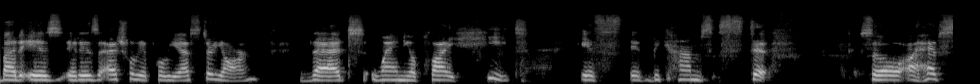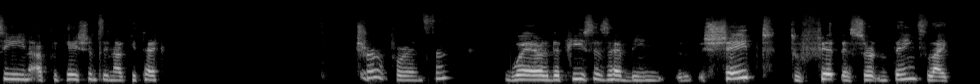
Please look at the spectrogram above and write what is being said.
but is it is actually a polyester yarn that when you apply heat, it's, it becomes stiff. So I have seen applications in architecture, for instance, where the pieces have been shaped to fit certain things like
